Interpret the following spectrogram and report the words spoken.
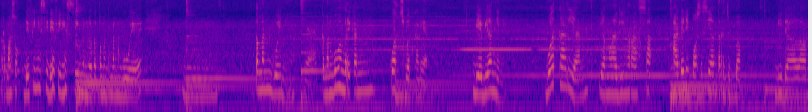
termasuk definisi-definisi menurut teman-teman gue hmm, teman gue nih ya teman gue memberikan quotes buat kalian. Dia bilang gini buat kalian yang lagi ngerasa ada di posisi yang terjebak di dalam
